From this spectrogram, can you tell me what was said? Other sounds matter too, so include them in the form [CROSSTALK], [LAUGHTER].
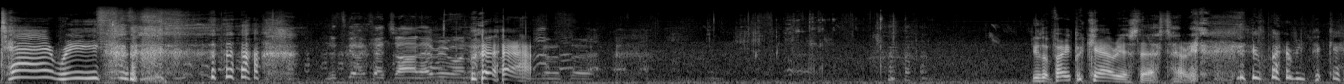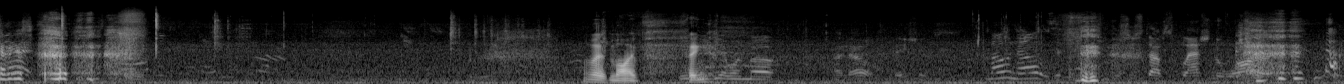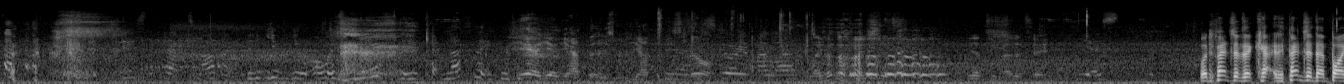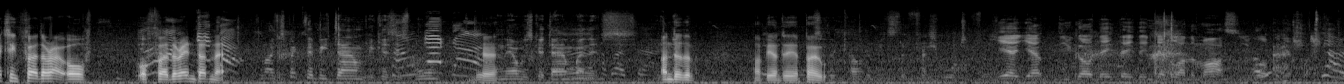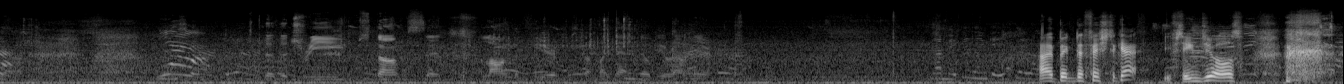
Terry. [LAUGHS] It's gonna catch on. Everyone is gonna say. You look very precarious there, Terry. [LAUGHS] very precarious. Where's my thing? Get one, Mo. I know, patience. Mo knows. If she stops splashing the water, [LAUGHS] She's the cat's mother. you, you always [LAUGHS] knew, so you kept nothing. yeah, yeah, you have to, you have to be still. Story of my life. Like. [LAUGHS] You have to meditate. Yes. Well, it depends if they're ca- it depends if they're biting further out or or further in, doesn't it? I expect they'd be down because it's warm, Yeah. and they always go down when it's Under the might be under the boat. the colder it's the fresh water. Yeah, yeah. You go, they, they, they nibble on the moss. You go up against like, 漂亮。the, the tree stumps and How big the fish to get? You've seen Jaws. [LAUGHS]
